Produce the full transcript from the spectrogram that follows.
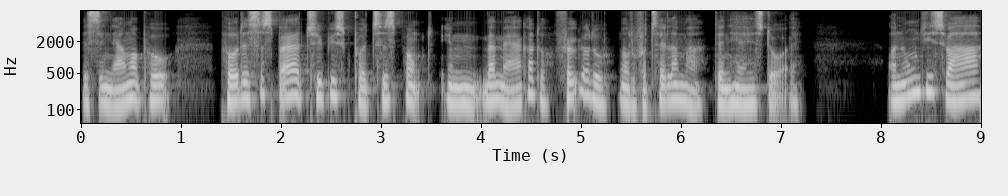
vil se nærmere på, på det, så spørger jeg typisk på et tidspunkt, jamen, hvad mærker du, føler du, når du fortæller mig den her historie? Og nogle de svarer,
